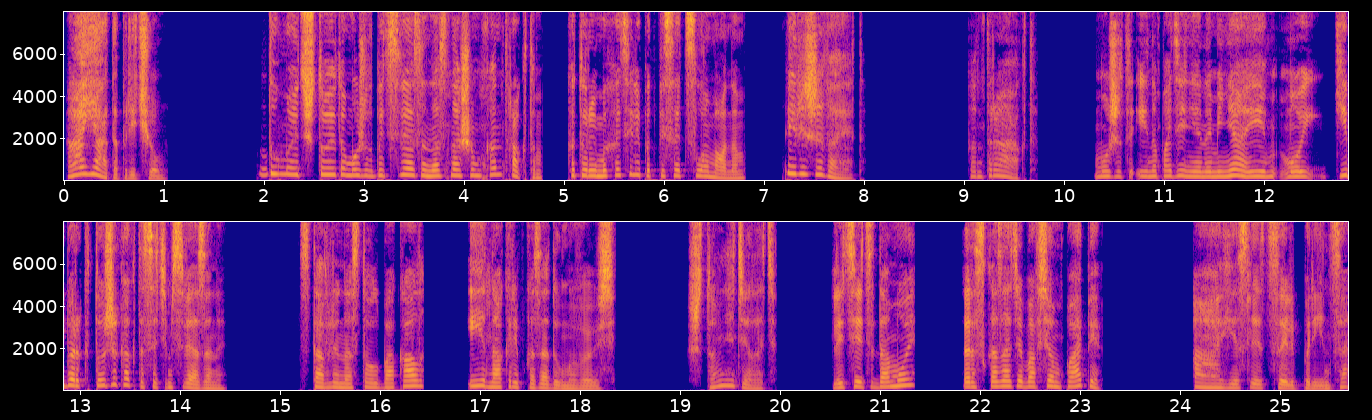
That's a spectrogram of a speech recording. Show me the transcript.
А я-то при чем? Думает, что это может быть связано с нашим контрактом, который мы хотели подписать с Ломаном. Переживает. Контракт. Может, и нападение на меня, и мой киборг тоже как-то с этим связаны? Ставлю на стол бокал и накрепко задумываюсь. Что мне делать? Лететь домой? Рассказать обо всем папе? А если цель принца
